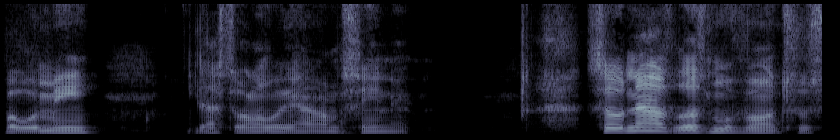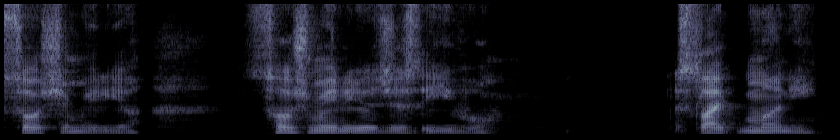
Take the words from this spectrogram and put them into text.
But with me, that's the only way how I'm seeing it. So now let's move on to social media. Social media is just evil. It's like money.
